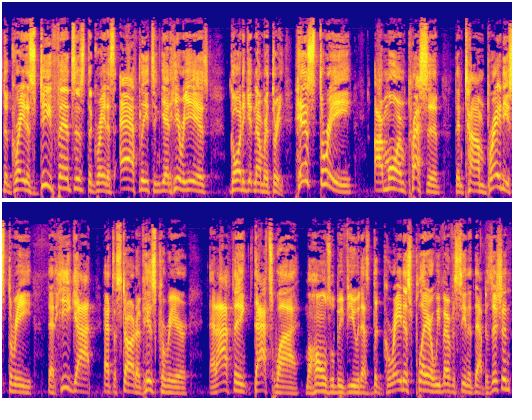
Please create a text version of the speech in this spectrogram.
the greatest defenses, the greatest athletes, and yet here he is going to get number three. His three are more impressive than Tom Brady's three that he got at the start of his career. And I think that's why Mahomes will be viewed as the greatest player we've ever seen at that position.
